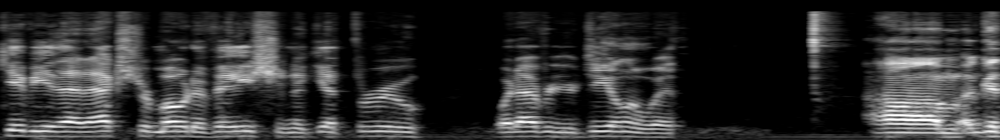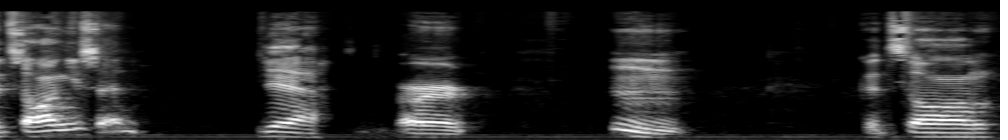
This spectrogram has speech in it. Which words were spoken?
give you that extra motivation to get through whatever you're dealing with. um a good song you said? Yeah. or hmm good song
